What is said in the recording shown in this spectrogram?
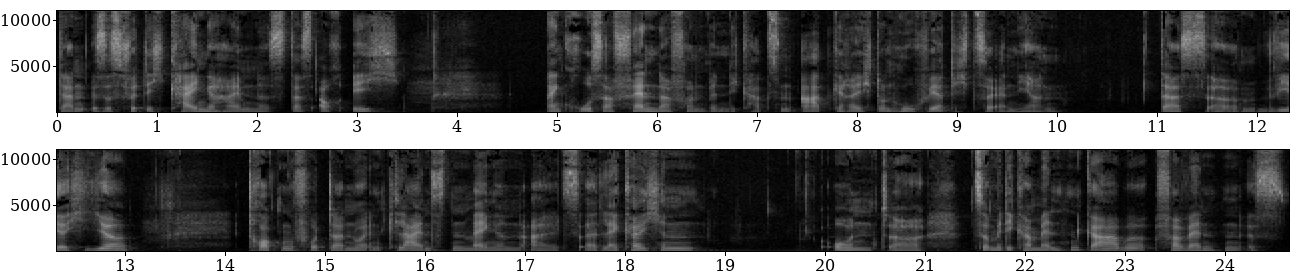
dann ist es für dich kein Geheimnis, dass auch ich ein großer Fan davon bin, die Katzen artgerecht und hochwertig zu ernähren. Dass ähm, wir hier Trockenfutter nur in kleinsten Mengen als äh, Leckerchen und äh, zur Medikamentengabe verwenden, ist,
